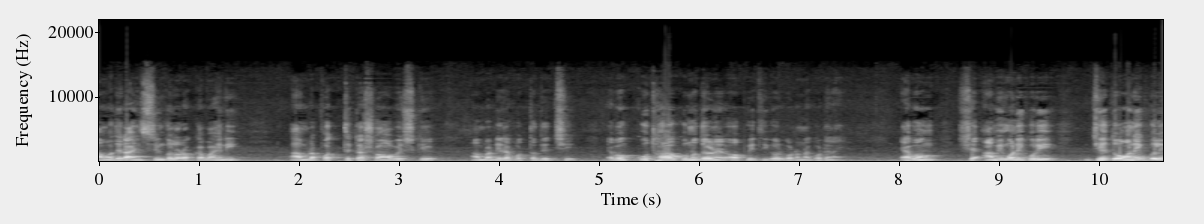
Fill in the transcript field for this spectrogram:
আমাদের আইন শৃঙ্খলা রক্ষা বাহিনী আমরা প্রত্যেকটা সমাবেশকে আমরা নিরাপত্তা দিচ্ছি এবং কোথাও কোনো ধরনের অপ্রীতিকর ঘটনা ঘটে নাই। এবং সে আমি মনে করি যেহেতু অনেকগুলি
